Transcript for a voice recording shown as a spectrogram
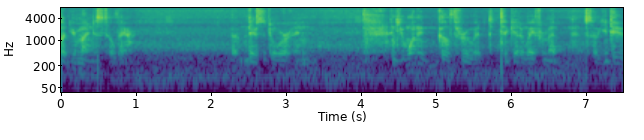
but your mind is still there. Uh, There's a door, and and you want to go through it to get away from it. So you do,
